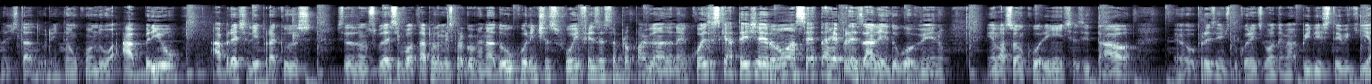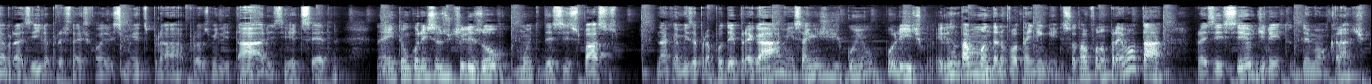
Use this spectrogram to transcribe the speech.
na ditadura. Então, quando abriu a brecha ali para que os cidadãos pudessem votar pelo menos para governador, o Corinthians foi e fez essa propaganda, né? Coisas que até gerou uma certa represália aí do governo em relação ao Corinthians e tal. É, o presidente do Corinthians, Valdemar Pires, teve que ir a Brasília prestar esclarecimentos para os militares e etc. Né? Então o Corinthians utilizou muito desses espaços na camisa para poder pregar mensagens de cunho político. Eles não estavam mandando votar em ninguém, eles só estavam falando para votar, para exercer o direito democrático.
